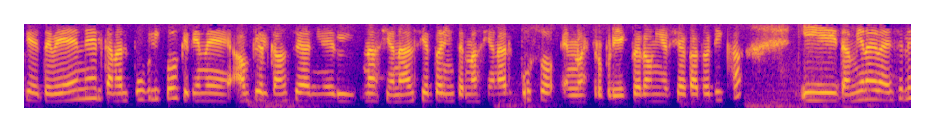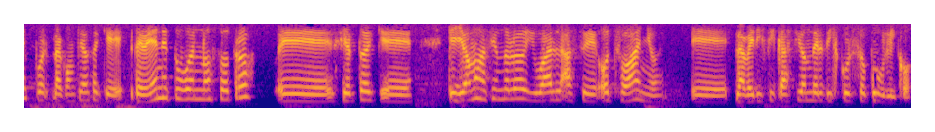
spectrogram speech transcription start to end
que TVN, el canal público, que tiene amplio alcance a nivel nacional, cierto, e internacional, puso en nuestro proyecto de la Universidad Católica. Y también agradecerles por la confianza que TVN tuvo en nosotros, eh, cierto, que, que llevamos haciéndolo igual hace ocho años. Eh, la verificación del discurso público.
